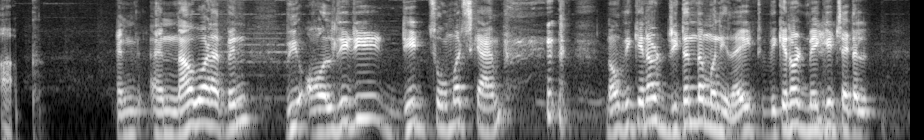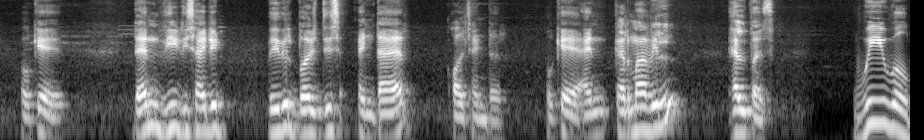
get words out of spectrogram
up. And and now what happened? We already did so much scam. now we cannot return the money, right? We cannot make it settle. Okay. Then we decided we will burst this entire call center. Okay. And Karma will help us. we will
